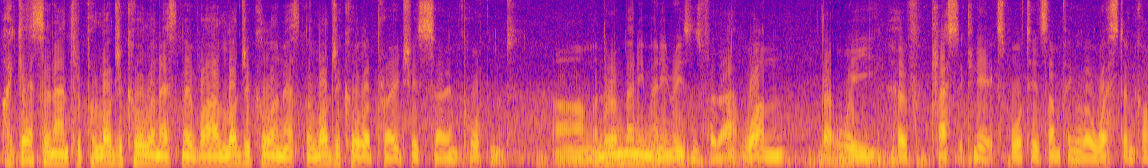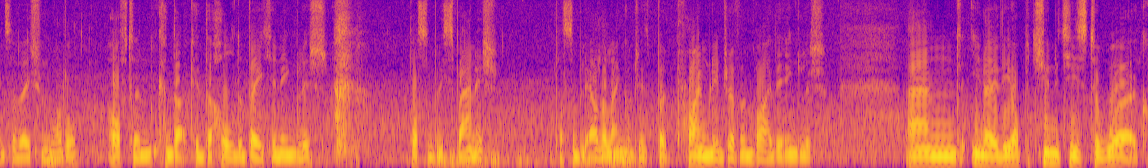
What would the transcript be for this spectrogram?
I guess an anthropological, an ethnobiological, and ethnological approach is so important. Um, and there are many, many reasons for that. One, that we have classically exported something of a Western conservation model, often conducted the whole debate in English, possibly Spanish, possibly other languages, but primarily driven by the English. And, you know, the opportunities to work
